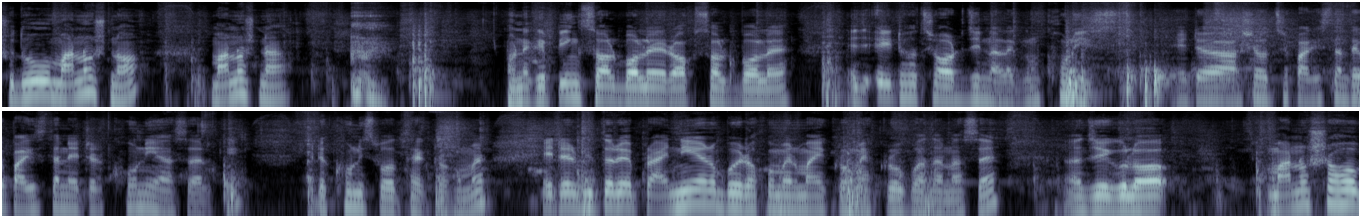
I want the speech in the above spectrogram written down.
শুধু মানুষ ন, মানুষ না, অনেকে পিঙ্ক সল্ট বলে রক সল্ট বলে। এই যে এইটা হচ্ছে অরিজিনাল একদম খনিজ। এটা আসে হচ্ছে পাকিস্তান থেকে, পাকিস্তানে এটার খনি আছে আর কি। এটা খনিজ পদার্থ এক রকমের। এটার ভিতরে প্রায় নিরানব্বই রকমের মাইক্রো ম্যাক্রো উপাদান আছে যেগুলো মানুষ সহ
